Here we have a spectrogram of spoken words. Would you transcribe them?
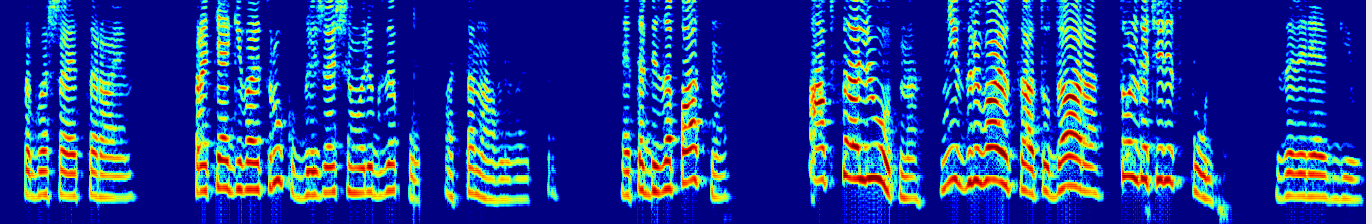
— соглашается Райан. Протягивает руку к ближайшему рюкзаку, останавливается. «Это безопасно?» «Абсолютно! Не взрываются от удара, только через пульт», — заверяет Гил.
